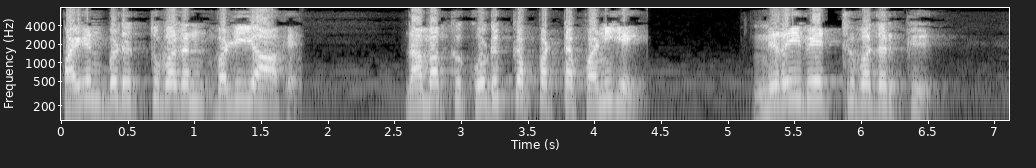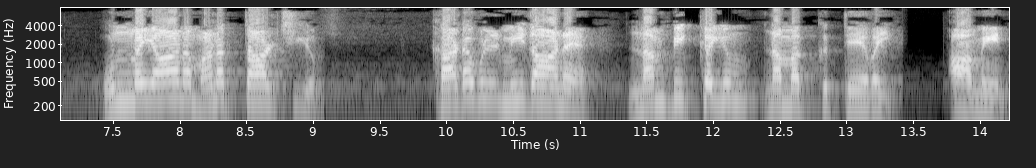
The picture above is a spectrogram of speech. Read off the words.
பயன்படுத்துவதன் வழியாக நமக்கு கொடுக்கப்பட்ட பணியை நிறைவேற்றுவதற்கு உண்மையான மனத்தாழ்ச்சியும் கடவுள் மீதான நம்பிக்கையும் நமக்கு தேவை. ஆமீன்.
